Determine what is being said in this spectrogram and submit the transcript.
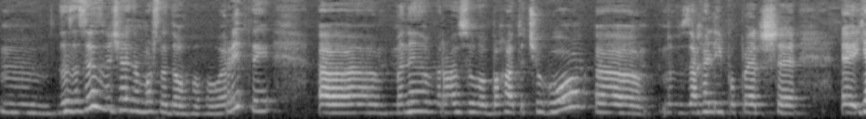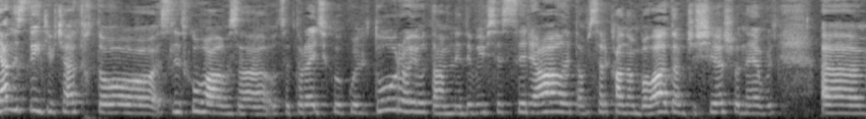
Ну, За це, звичайно, можна довго говорити. Е, мене вразило багато чого. Е, взагалі, по-перше, я не з тих дівчат, хто слідкував за оце, турецькою культурою, там не дивився серіали, там Серканом Балатом чи ще що-небудь. Е,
